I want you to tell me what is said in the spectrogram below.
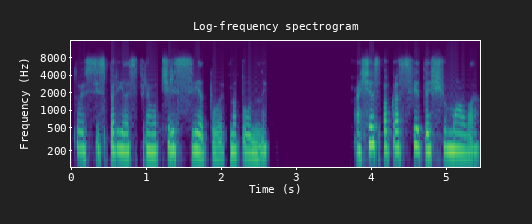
То есть испарилась прямо вот через свет будет наполненный. А сейчас пока света еще мало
